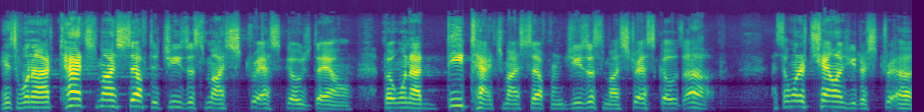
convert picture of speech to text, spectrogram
is when I attach myself to Jesus, my stress goes down. But when I detach myself from Jesus, my stress goes up. And so I want to challenge you to, uh,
